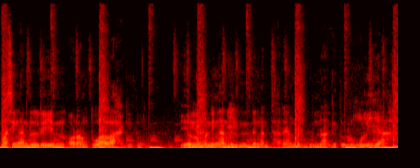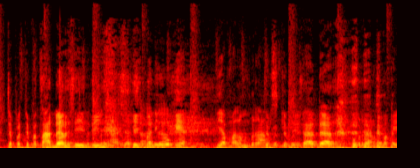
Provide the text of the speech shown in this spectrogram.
masih ngandelin orang tua lah gitu ya lu mending ngandelin dengan cara yang berguna gitu. Lu kuliah. Cepet-cepet sadar sih intinya. dibanding lu kayak tiap malam berangs gitu cepet-cepet ya kan. sadar. Berangs pakai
